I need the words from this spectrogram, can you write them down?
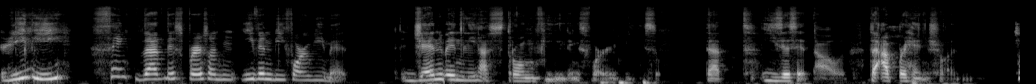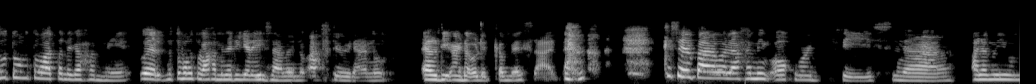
really think that this person, even before we met, genuinely has strong feelings for me. So that eases it out, the apprehension. So, tuwang-tuwa talaga kami. Well, tuwang-tuwa kami na-realize namin nung after na, nung LDR na ulit kami sad. Kasi para wala kaming awkward face na, alam mo yung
